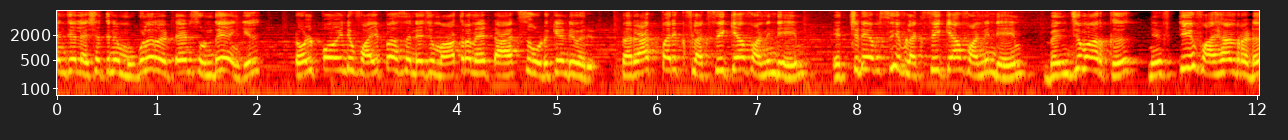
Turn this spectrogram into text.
അഞ്ച് ലക്ഷത്തിന് മുകളിൽ റിട്ടേൺസ് ഉണ്ട് എങ്കിൽ ട്വൽവ് പോയിന്റ് ഫൈവ് പെർസെന്റേജ് മാത്രമേ ടാക്സ് കൊടുക്കേണ്ടി വരൂ. പെരാക് പരിക് ഫ്ലെക്സിക്ക ഫണ്ടിന്റെയും H D F C flexi cap ഫണ്ടിന്റെയും benchmark Nifty five hundred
